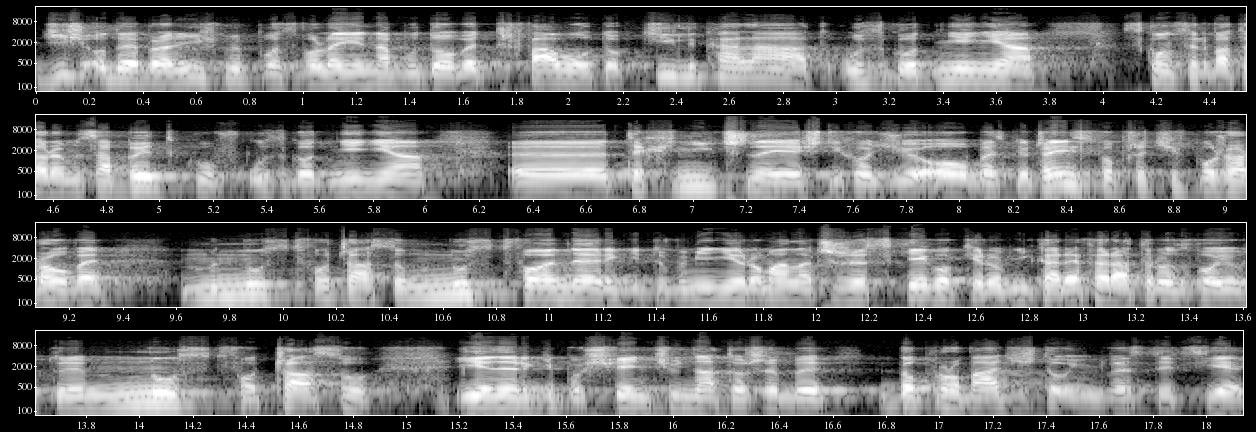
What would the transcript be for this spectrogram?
dziś odebraliśmy pozwolenie na budowę. Trwało to kilka lat, uzgodnienia z konserwatorem zabytków, uzgodnienia e, techniczne, jeśli chodzi o bezpieczeństwo przeciwpożarowe, mnóstwo czasu, mnóstwo energii. Tu wymienię Romana Czyżewskiego, kierownika referatu rozwoju, który mnóstwo czasu i energii poświęcił na to, żeby doprowadzić tą inwestycję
